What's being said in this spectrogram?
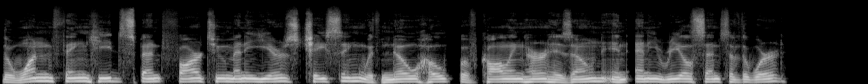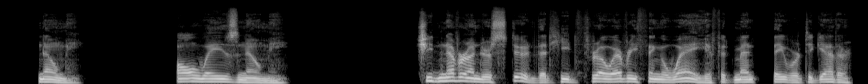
The one thing he'd spent far too many years chasing with no hope of calling her his own in any real sense of the word? Noemi always Noemi. She'd never understood that he'd throw everything away if it meant they were together,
